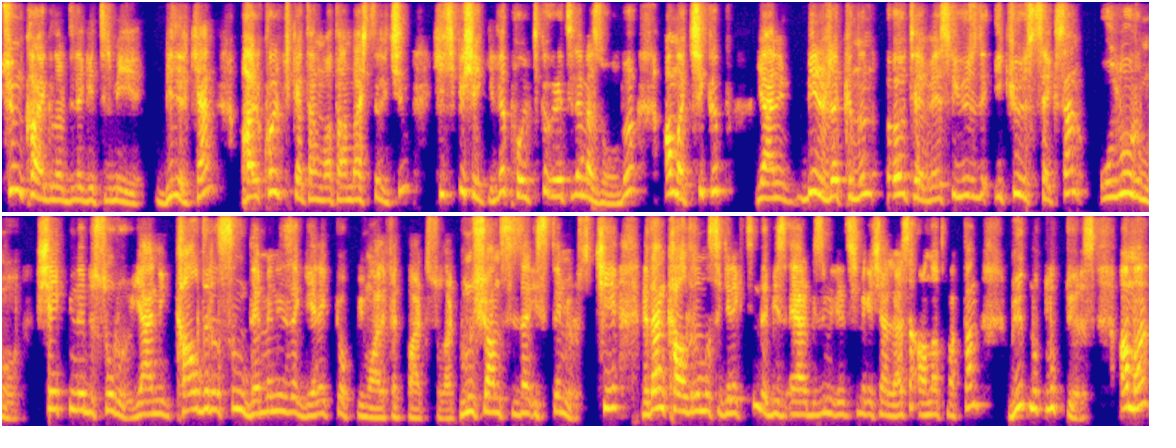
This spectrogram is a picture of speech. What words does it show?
tüm kaygıları dile getirmeyi bilirken alkol tüketen vatandaşlar için hiçbir şekilde politika üretilemez oldu. Ama çıkıp yani bir rakının ÖTV'si yüzde 280 olur mu? Şeklinde bir soru. Yani kaldırılsın demenize gerek yok bir muhalefet partisi olarak. Bunu şu an sizden istemiyoruz. Ki neden kaldırılması gerektiğini de biz eğer bizim iletişime geçerlerse anlatmaktan büyük mutluluk duyarız. Ama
